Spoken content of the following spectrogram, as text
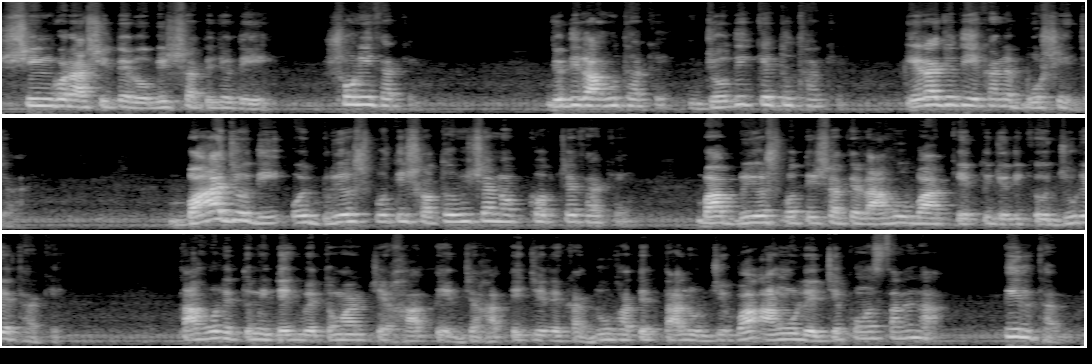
সিংহ রাশিতে রবির সাথে যদি শনি থাকে যদি রাহু থাকে, যদি কেতু থাকে, এরা যদি এখানে বসে যায়, বা যদি ওই বৃহস্পতি শতভিষা নক্ষত্রে থাকে, বা বৃহস্পতির সাথে রাহু বা কেতু যদি কেউ জুড়ে থাকে, তাহলে তুমি দেখবে তোমার যে হাতের যে হাতের যে রেখা, দু হাতের তালুর যে বা আঙুলের যে কোনো স্থানে না, তিল থাকবে।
